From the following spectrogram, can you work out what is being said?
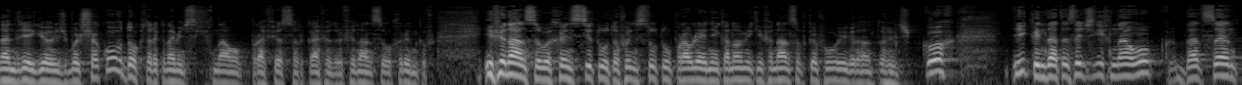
Андрей Георгиевич Большаков, доктор экономических наук, профессор кафедры финансовых рынков и финансовых институтов Института управления экономики и финансов КФУ Игорь Анатольевич Кох и кандидат исторических наук, доцент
